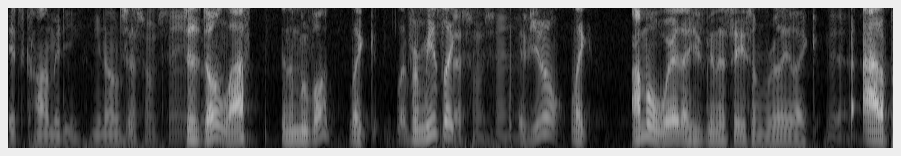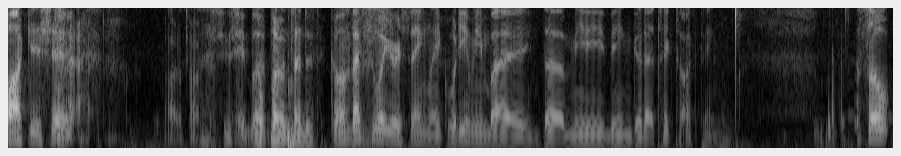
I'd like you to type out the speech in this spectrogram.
it's comedy, you know. That's what I'm saying. Just bro. don't laugh and then move on. Like, like for me, it's like That's what I'm saying. if you don't like, I'm aware that he's gonna say some really like yeah. out of pocket shit. Out of pocket. See- see, Hey, no but- pun but- intended. Going back to what you were saying, like, what do you mean by the me being good at TikTok thing? So,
